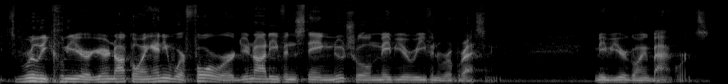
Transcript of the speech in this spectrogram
it's really clear you're not going anywhere forward. You're not even staying neutral. Maybe you're even regressing. Maybe you're going backwards.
